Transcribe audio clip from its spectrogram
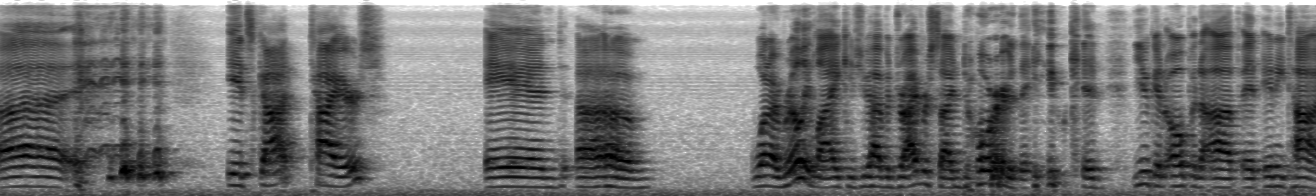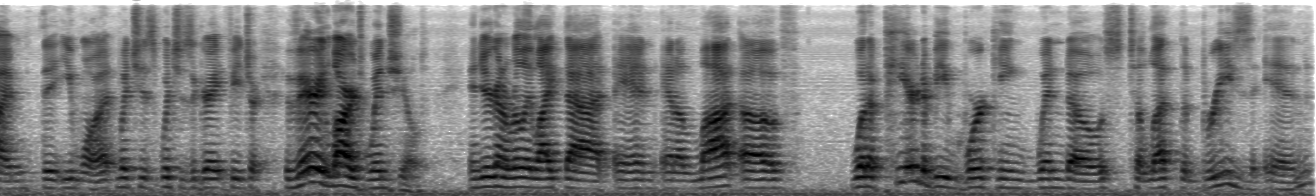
uh, it's got tires, and um, what I really like is you have a driver's side door that you can you can open up at any time that you want, which is which is a great feature. Very large windshield, and you're gonna really like that, and and a lot of what appear to be working windows to let the breeze in.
